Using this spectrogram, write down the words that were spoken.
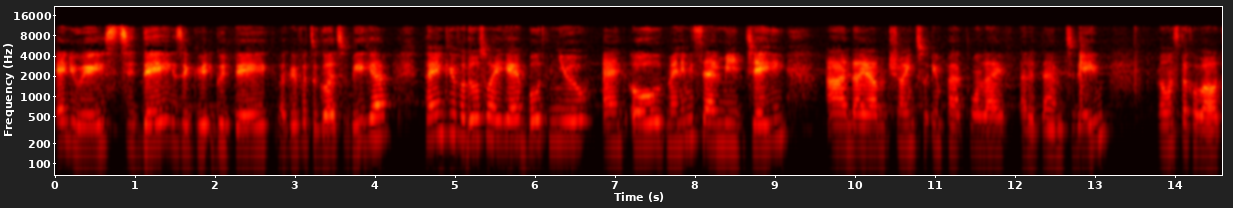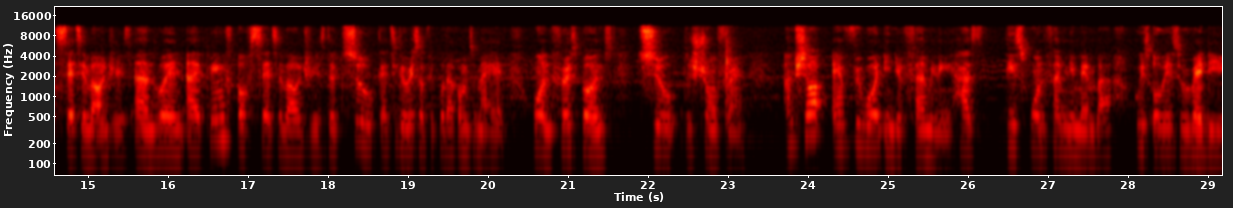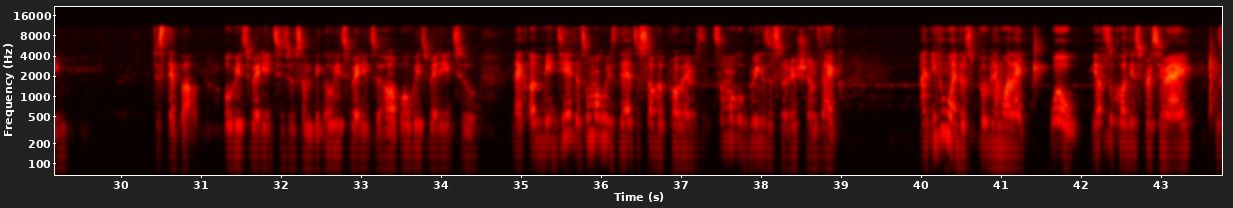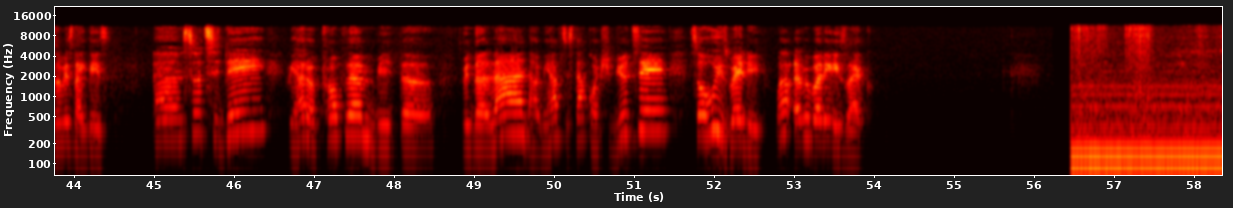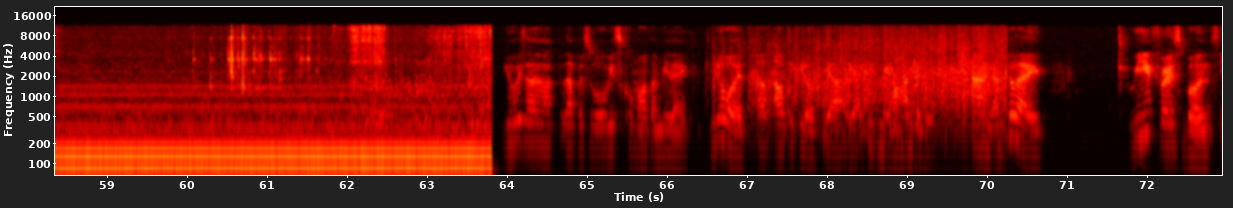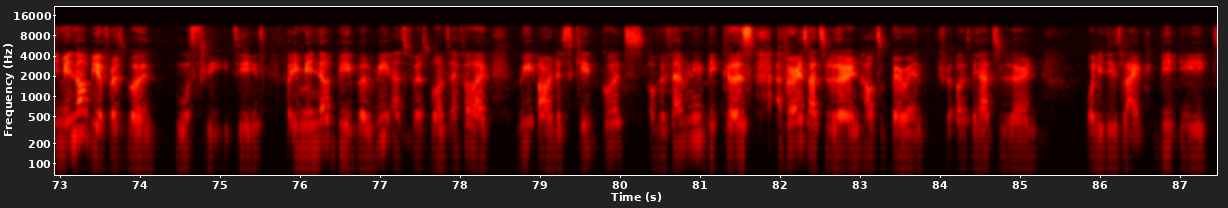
Anyways today is a great good day. I'm grateful to god to be here. Thank you for those who are here both new and old. My name is sammy j and i am trying to impact one life at a time. Today i want to talk about setting boundaries. And when i think of setting boundaries the two categories of people that come to my head. One firstborns two the strong friend. I'm sure everyone in your family has this one family member who is always ready to step out. Always ready to do something always ready to help always ready to like a mediator someone who is there to solve the problems someone who brings the solutions like and even when there's problem we're like whoa you have to call this person right? It's always like this. Um so today we had a problem with the with the land and we have to start contributing. So who is ready? Well everybody is like person will always come out and be like, you know what, I'll, I'll take it off. Yeah, yeah, give me, I'll handle it. And I feel like we firstborns, it may not be a firstborn, mostly it is, but it may not be, but we as firstborns, I feel like we are the scapegoats of the family because our parents had to learn how to parent through us. They had to learn what it is like, be it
